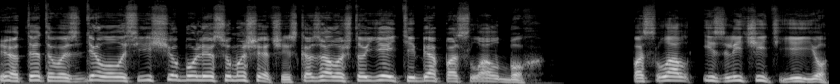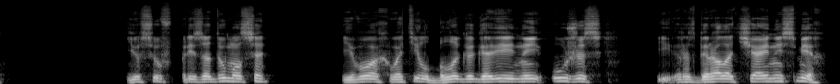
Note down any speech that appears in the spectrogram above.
и от этого сделалась еще более сумасшедшей, сказала, что ей тебя послал Бог. Послал излечить ее. Юсуф призадумался, его охватил благоговейный ужас и разбирал отчаянный смех.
